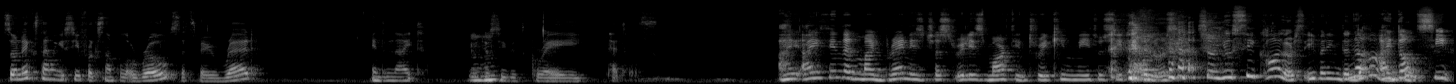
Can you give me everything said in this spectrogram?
So next time when you see, for example, a rose that's very red in the night, you'll just see these gray petals. I, I think that my brain is just really smart in tricking me to see colors. so you see colors even in the no, dark I don't see.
